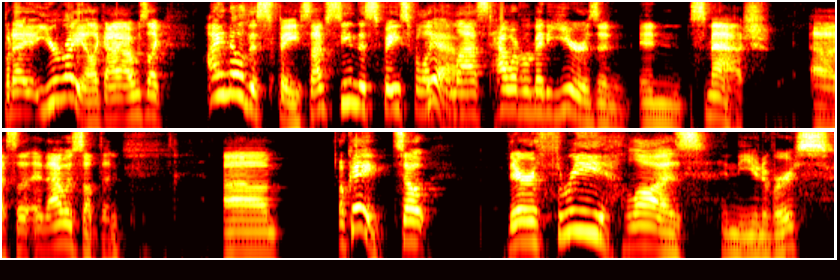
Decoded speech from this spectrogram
But I, you're right. Like I, I was like, I know this face. I've seen this face for like Yeah. the last however many years in in Smash. Uh, so that was something. Um, okay, so there are three laws in the universe.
